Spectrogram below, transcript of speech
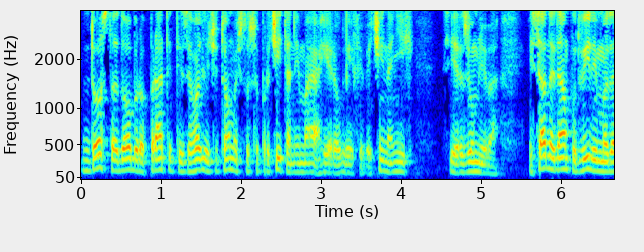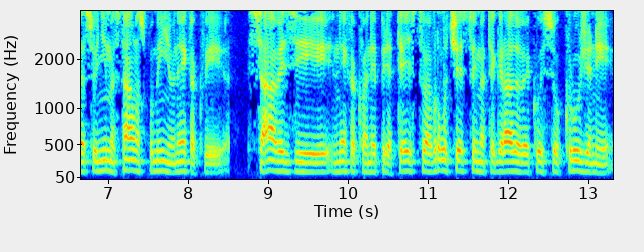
dosta dobro pratiti zahvaljujući tome što su pročitani Maja hieroglifi. Većina njih je razumljiva. I sad na jedan put vidimo da se u njima stalno spominju nekakvi savezi, nekakva neprijateljstva. Vrlo često imate gradove koji su okruženi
